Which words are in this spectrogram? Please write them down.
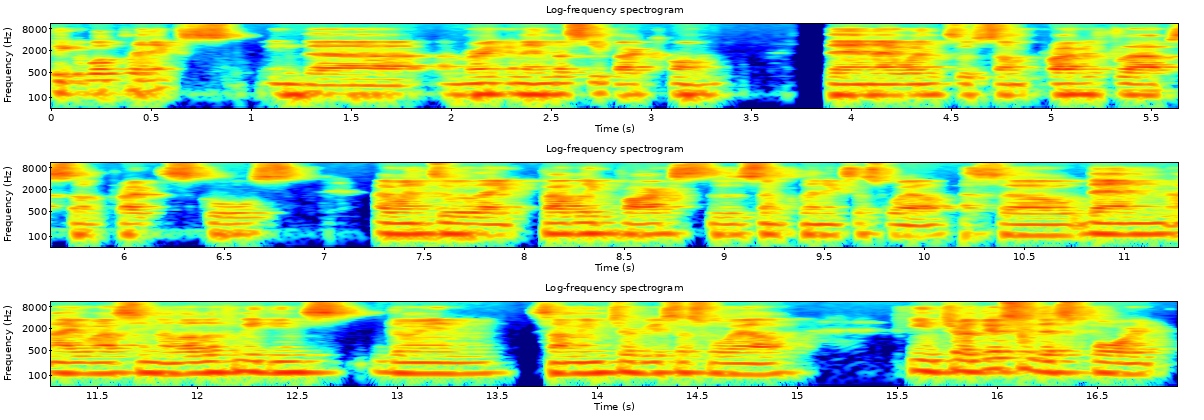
pickleball clinics in the American Embassy back home. Then I went to some private clubs, some private schools. I went to like public parks to do some clinics as well. So then I was in a lot of meetings, doing some interviews as well introducing the sport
